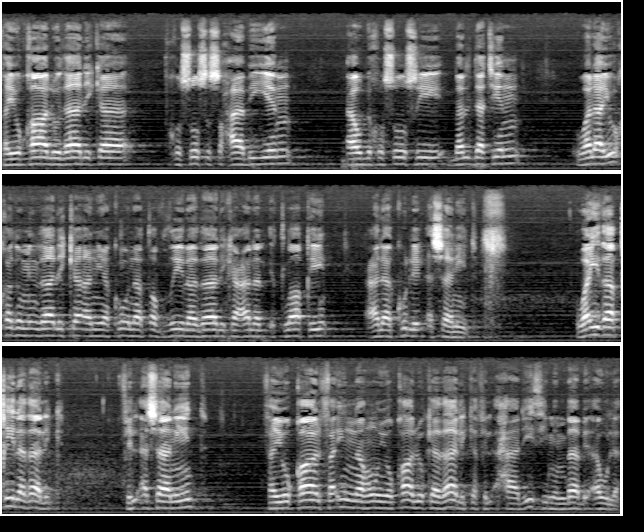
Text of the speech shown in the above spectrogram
فيقال ذلك بخصوص صحابي أو بخصوص بلدة ولا يؤخذ من ذلك أن يكون تفضيل ذلك على الإطلاق على كل الأسانيد. وإذا قيل ذلك في الأسانيد فيقال فإنه يقال كذلك في الأحاديث من باب أولى.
